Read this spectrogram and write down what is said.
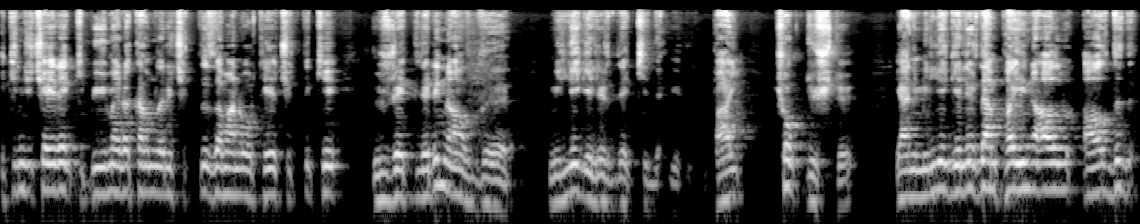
İkinci çeyrek büyüme rakamları çıktığı zaman ortaya çıktı ki ücretlerin aldığı milli gelirdeki pay çok düştü. Yani milli gelirden payını al, aldı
